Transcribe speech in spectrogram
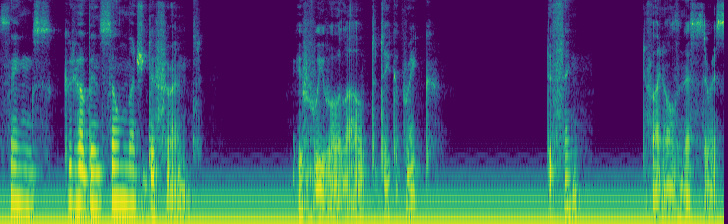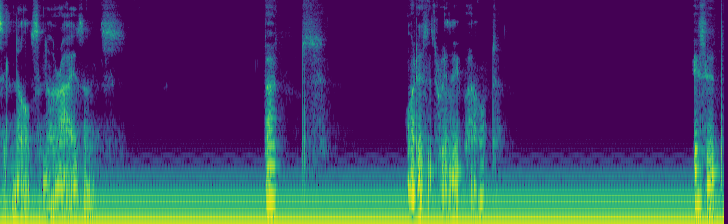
Things could have been so much different if we were allowed to take a break, to think, to find all the necessary signals and horizons. But what is it really about? Is it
